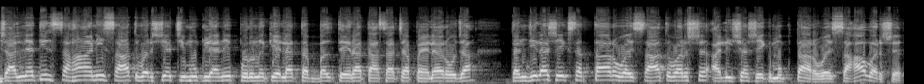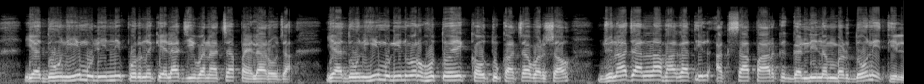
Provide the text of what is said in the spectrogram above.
जालन्यातील सहा आणि सात वर्षीय चिमुकल्याने पूर्ण केला तब्बल तेरा तासाचा पहिला रोजा. तंजिला शेख सत्तार वय सात वर्ष अलिशा शेख मुक्तार वय सहा वर्ष या दोन्ही मुलींनी पूर्ण केला जीवनाचा पहिला रोजा. या दोन्ही मुलींवर होतोय कौतुकाचा वर्षाव. जुना जालना भागातील अक्सा पार्क गल्ली नंबर दोन येथील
